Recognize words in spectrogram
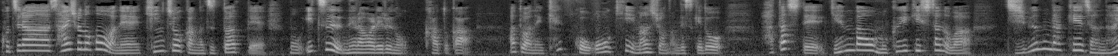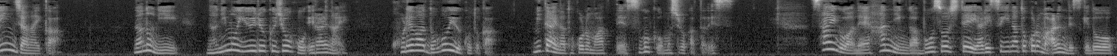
こちら最初の方はね緊張感がずっとあってもういつ狙われるのかとかあとはね結構大きいマンションなんですけど果たして現場を目撃したのは自分だけじゃないんじゃないか。なのに何も有力情報を得られない。これはどういうことか。みたいなところもあってすごく面白かったです。最後はね犯人が暴走してやりすぎなところもあるんですけど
